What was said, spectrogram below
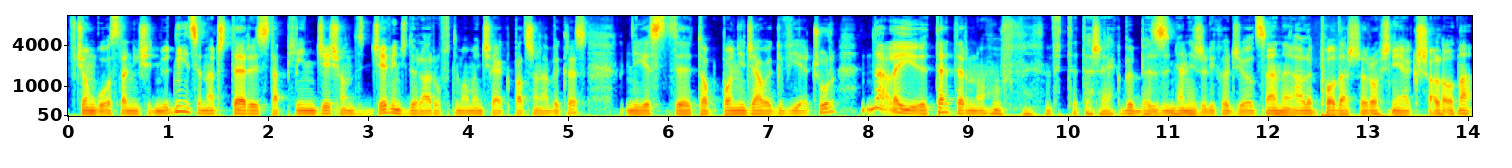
w ciągu ostatnich 7 dni, cena 459 dolarów w tym momencie, jak patrzę na wykres, jest to poniedziałek wieczór. Dalej Tether, no w Tetherze jakby bez zmian, jeżeli chodzi o cenę, ale podaż rośnie jak szalona.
